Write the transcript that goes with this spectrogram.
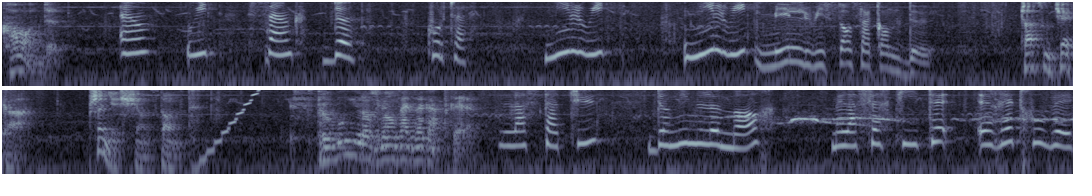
Kod. 1, 8, 5, 2. Kurczę. 1008, 1008. 1852. Czas ucieka. Przenieś się stąd. Spróbuj rozwiązać zagadkę. La statue domine le mort, mais la fertilité est retrouvée.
